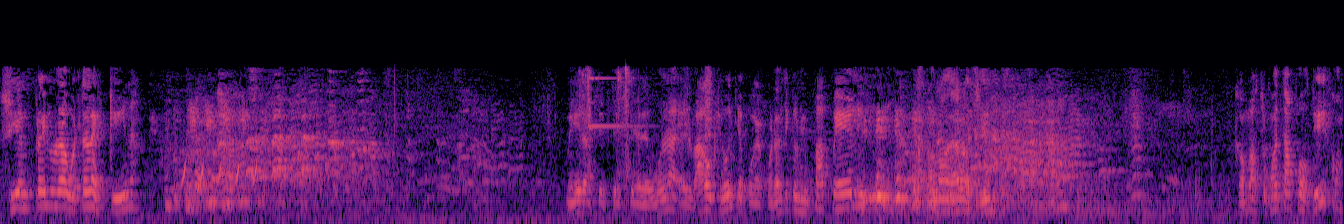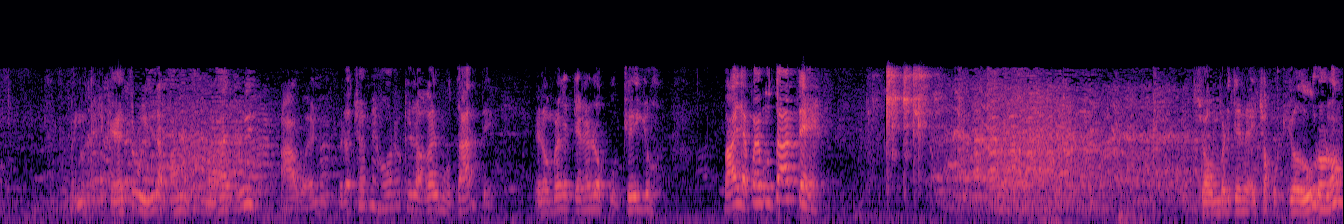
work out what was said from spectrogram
siempre hay una vuelta a la esquina. Mira, te, te, te el voucher, oye, porque acuérdate que no hay papel. No, no, déjalo así. ¿Cómo tú esta fotico? Bueno, tienes que destruirla, pana. ¿No la vas a destruir? Ah, bueno, pero eso es mejor que lo haga el mutante. El hombre que tiene los cuchillos. Vaya, pues, mutante. Ese hombre tiene hecho cuchillo duro, ¿no?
